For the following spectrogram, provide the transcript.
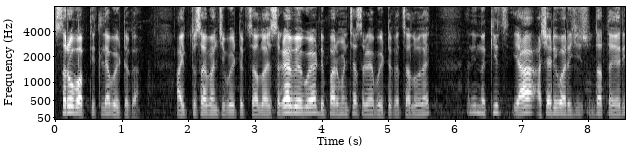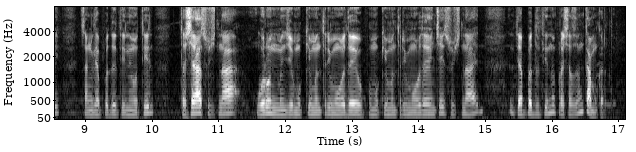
सर्व बाबतीतल्या बैठका आयुक्त साहेबांची बैठक चालू आहे. सगळ्या वेगवेगळ्या डिपार्टमेंटच्या सगळ्या बैठका चालू आहेत. आणि नक्कीच या आषाढी वारीची सुद्धा तयारी चांगल्या पद्धतीने होतील. तशा सूचना वरून म्हणजे मुख्यमंत्री महोदय उपमुख्यमंत्री महोदयांच्याही सूचना आहेत त्या पद्धतीनं प्रशासन काम करते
